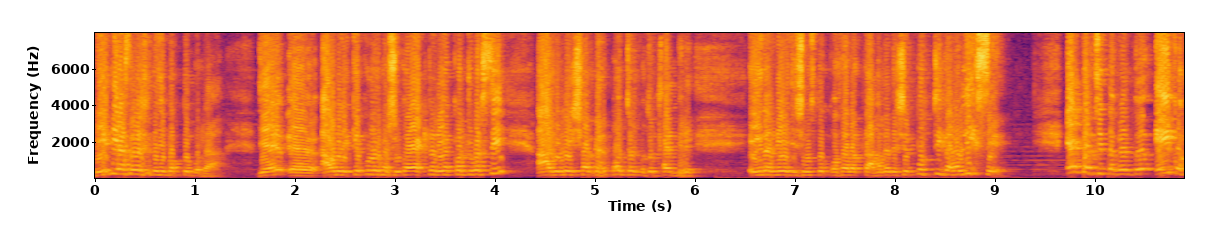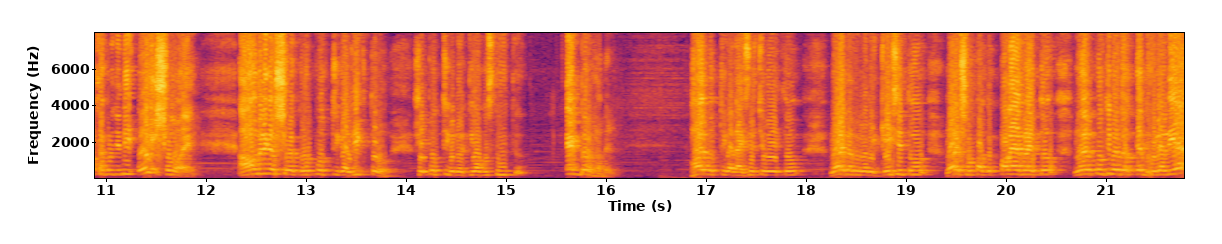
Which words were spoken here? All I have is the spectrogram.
মেহেদি হাসানের সাথে যে বক্তব্যটা, যে আওয়ামী লীগকে পুনর্বাসন করা একটা নিয়ে কন্ট্রোভার্সি আর হলে এই সরকার পঞ্চাশ বছর থাকবে। এইগুলো নিয়ে যে সমস্ত কথাবার্তা আমাদের দেশের পত্রিকারা লিখছে একবার চিন্তা করেন তো, এই কথাগুলো যদি ওই সময় আওয়ামী লীগের সময় কোনো পত্রিকা লিখতো, সেই পত্রিকাটার কি অবস্থা হইতো? একবার ভাবেন। হয় পত্রিকা লাইসেন্স চলে যেত, নয় তখন কেস হতো নয় সম্পাদক পালায় বেড়াইতো নয় প্রতিবেদককে ধরে নিয়ে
